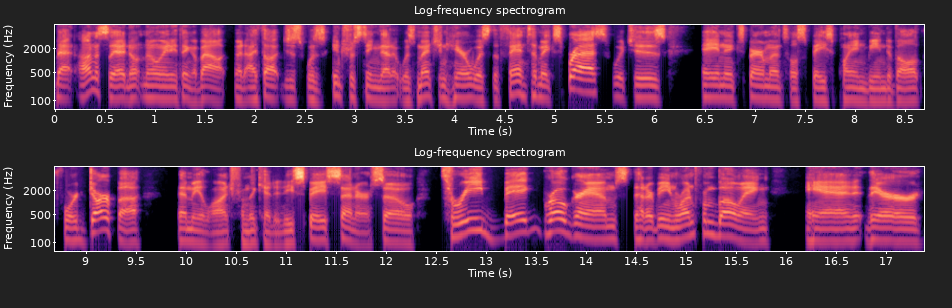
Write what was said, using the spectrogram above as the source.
that honestly I don't know anything about, but I thought just was interesting that it was mentioned here was the Phantom Express, which is an experimental space plane being developed for DARPA that may launch from the Kennedy Space Center. So, three big programs that are being run from Boeing, and they're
